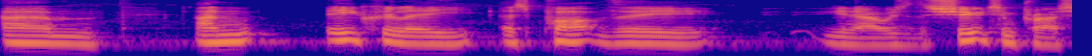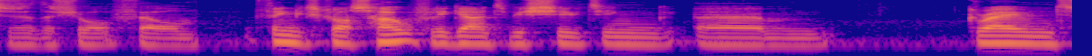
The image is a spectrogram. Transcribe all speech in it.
Um, and equally, as part of the, you know, as the shooting process of the short film, fingers crossed, hopefully going to be shooting um, ground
